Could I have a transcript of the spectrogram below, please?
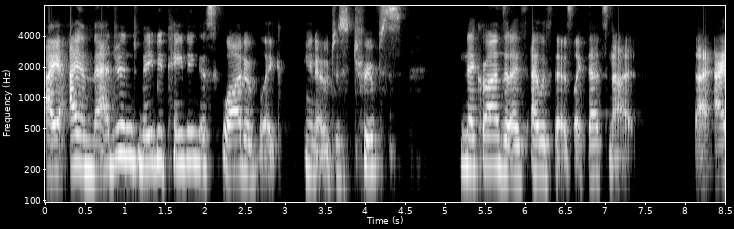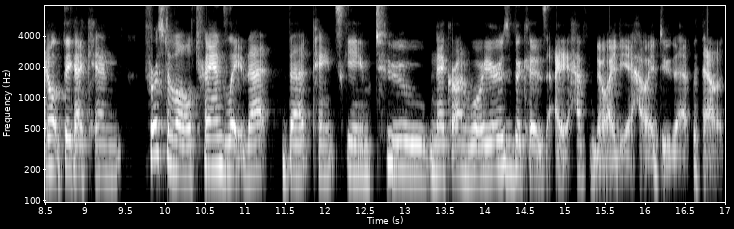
I I imagined maybe painting a squad of like, you know, just troops, Necrons, and I, I looked at that, I was like, that's not I, I don't think I can first of all translate that that paint scheme to Necron warriors because I have no idea how I do that without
